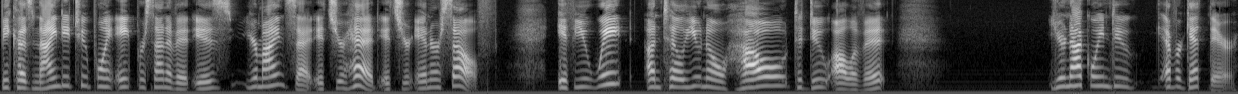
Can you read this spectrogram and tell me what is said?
because 92.8% of it is your mindset, it's your head, it's your inner self. if you wait until you know how to do all of it, you're not going to ever get there.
